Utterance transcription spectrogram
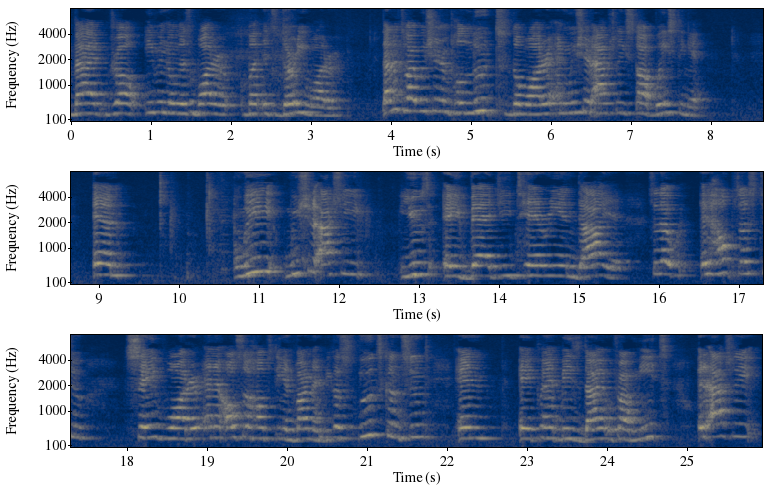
bad drought, even though there's water, but it's dirty water. That is why we shouldn't pollute the water, and we should actually stop wasting it. And we we should actually use a vegetarian diet so that it helps us to save water and it also helps the environment. Because foods consumed in a plant-based diet without meat it actually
